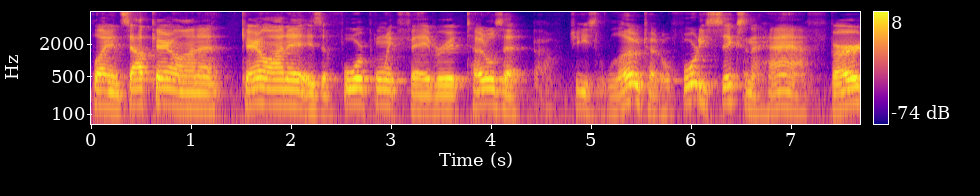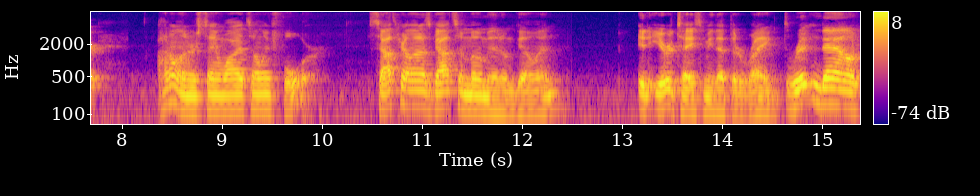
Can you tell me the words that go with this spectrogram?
playing South Carolina. Carolina is a four point favorite. Totals at geez, low total 46 and a half. Bert, I don't understand why it's only four. South Carolina's got some momentum going. It irritates me that they're ranked. Written down,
